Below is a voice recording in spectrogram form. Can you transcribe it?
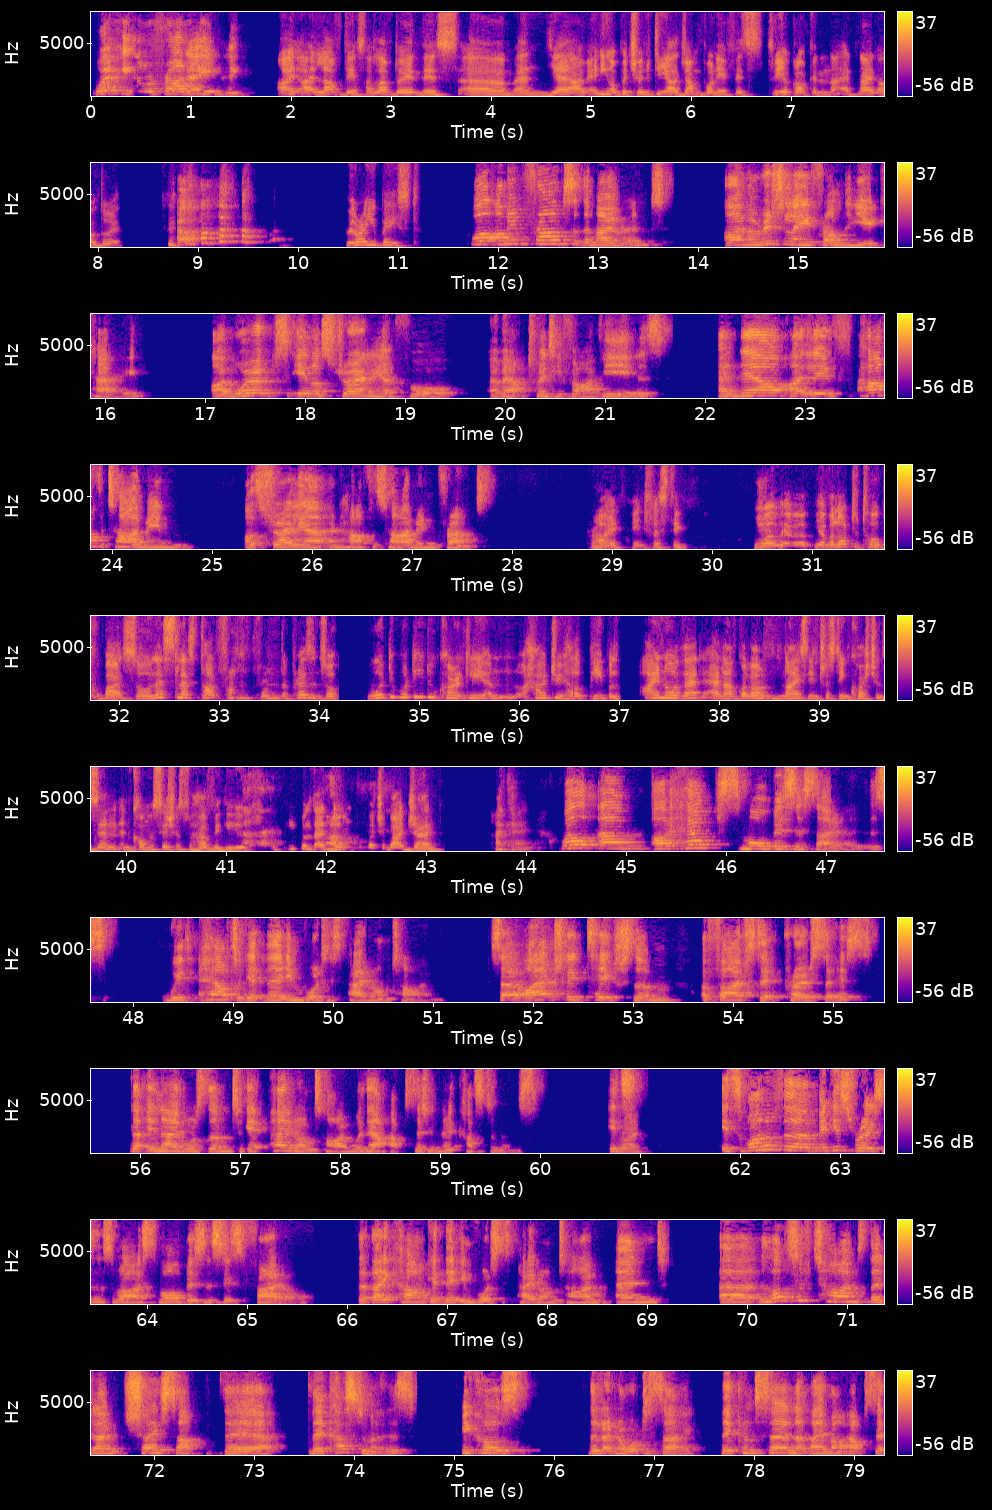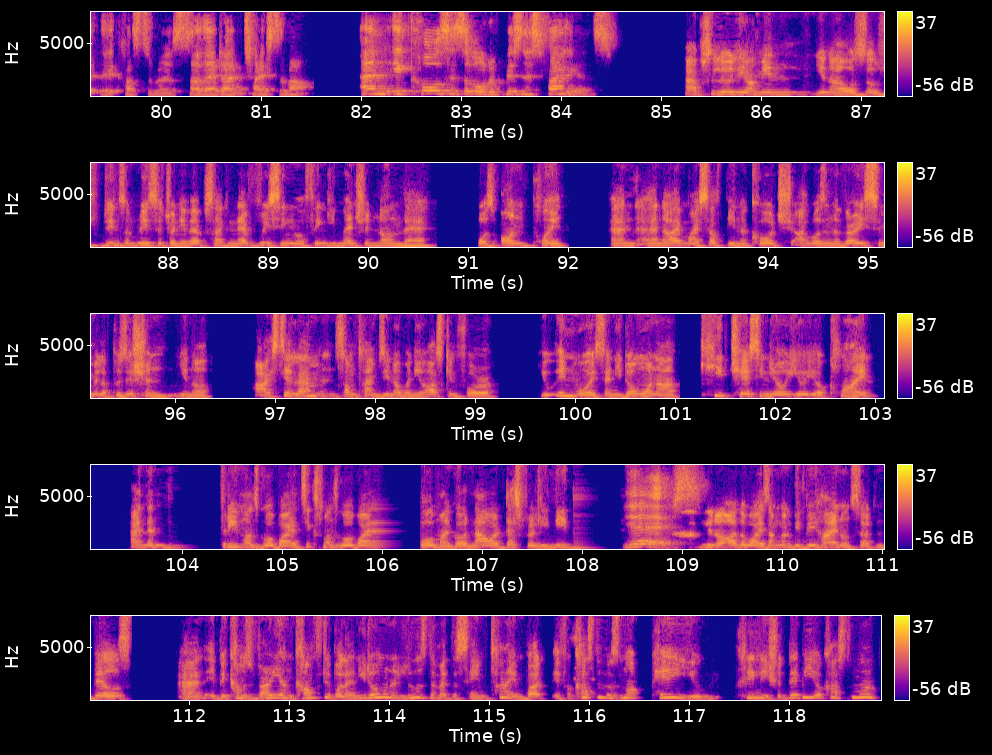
Working on a Friday evening. I, I love this. I love doing this. Um, and yeah, any opportunity, I'll jump on. If it's three o'clock in the night, at night, I'll do it. Where are you based? Well, I'm in France at the moment. I'm originally from the UK. I've worked in Australia for about 25 years, and now I live half the time in Australia and half the time in France. Right, interesting. Yeah. Well, we have, a, we have, a, lot to talk about. So let's let's start from from the present. So what do, what do you do currently, and how do you help people? I know that, and I've got a lot of nice, interesting questions and, and conversations to have with you. Okay. People that right. don't know much about Jan. Okay. Well, um, I help small business owners with how to get their invoices paid on time. So I actually teach them a five step process that enables them to get paid on time without upsetting their customers. It's, right. it's one of the biggest reasons why small businesses fail that they can't get their invoices paid on time. And uh, lots of times they don't chase up their, their customers because they don't know what to say. They're concerned that they might upset their customers, so they don't chase them up and it causes a lot of business failures. Absolutely. I mean, you know, I was, I was doing some research on your website, and every single thing you mentioned on there was on point. And and I myself, being a coach, I was in a very similar position. You know, I still am. sometimes, you know, when you're asking for your invoice and you don't want to keep chasing your, your your client, and then three months go by and six months go by. Oh my God! Now I desperately need. Yes. You know, otherwise I'm going to be behind on certain bills and it becomes very uncomfortable and you don't want to lose them at the same time. But if a customer is not paying you clearly should they be your customer?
